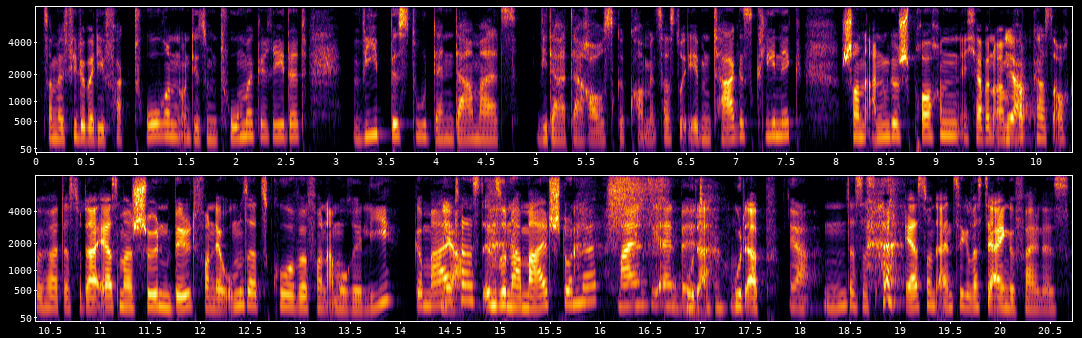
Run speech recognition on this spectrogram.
Jetzt haben wir viel über die Faktoren und die Symptome geredet. Wie bist du denn damals wieder da rausgekommen? Jetzt hast du eben Tagesklinik schon angesprochen. Ich habe in eurem ja. Podcast auch gehört, dass du da erstmal schön ein Bild von der Umsatzkurve von Amorelie gemalt ja. hast in so einer Malstunde. Malen Sie ein Bild. Hut, ab. Mhm. Hut ab. Ja. Mhm, das ist das erste und einzige, was dir eingefallen ist.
